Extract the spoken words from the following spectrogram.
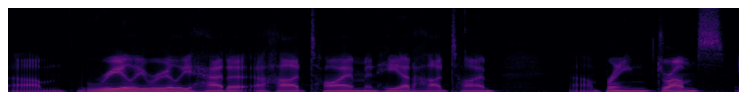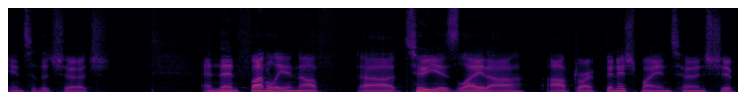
um, really really had a, a hard time, and he had a hard time uh, bringing drums into the church. And then, funnily enough, uh, two years later, after I finished my internship,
